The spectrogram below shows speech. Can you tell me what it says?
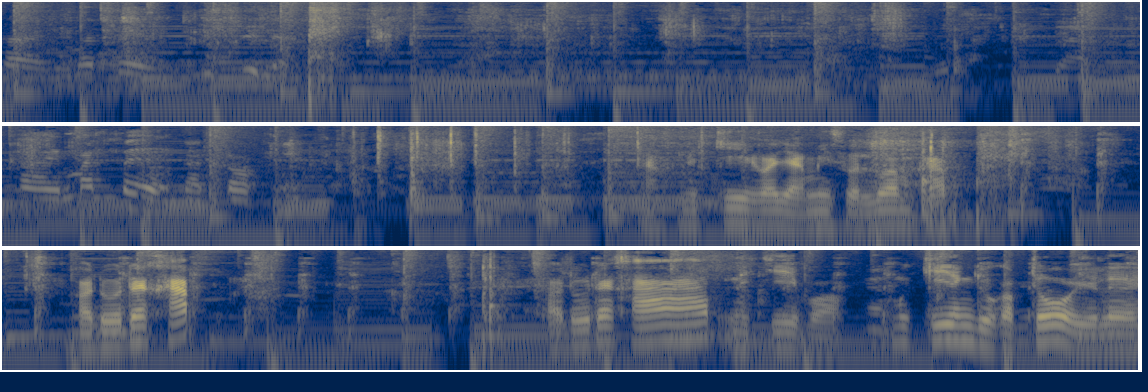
ใช่มันเองดีขึ้นเลยใช่มันเตอร์ตัดต่อคลิปนนิกกี้ก็อยากมีส่วนร่วมครับ ขอดูด้วยครับ ขอดูด้วยครับนิกกี้บอกเมื่อกี้ยังอยู่กับโจอยู่เลย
